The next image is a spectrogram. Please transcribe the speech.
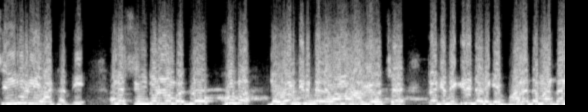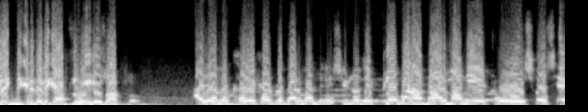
સિંદૂરની વાત હતી. અને સિંદૂરનો બદલો ખૂબ ઝઘડતી રીતે લેવામાં આવ્યો છે. તો એક દીકરી તરીકે, ભારત માતાના એક દીકરી તરીકે આપ શું આપશો આજે અમે ખરેખર પ્રધાનમંત્રીશ્રીનો જેટલો પણ આભાર માનીએ, એટલો ઓછો છે.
